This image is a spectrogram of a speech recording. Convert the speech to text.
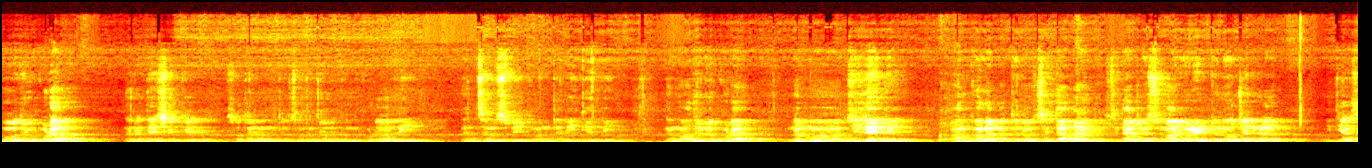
ಹೋದರೂ ಕೂಡ ನನ್ನ ದೇಶಕ್ಕೆ ಸ್ವತಂತ್ರ, ಸ್ವತಂತ್ರವನ್ನು ಕೊಡುವಲ್ಲಿ ನಾನು ಶ್ರಮಿಸಬೇಕು ಅಂತ ರೀತಿಯಲ್ಲಿ ನಮ್ಮ, ಅದರಲ್ಲೂ ಕೂಡ ನಮ್ಮ ಜಿಲ್ಲೆಯಲ್ಲಿ ಅಂಕೋಲ ಮತ್ತು ನಾವು ಸಿದ್ದಾಪುರ ಇದೆ. ಸಿದ್ದಾಪುರ ಸುಮಾರು ಏಳೆಂಟು ನೂರು ಜನಗಳ ಇತಿಹಾಸ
